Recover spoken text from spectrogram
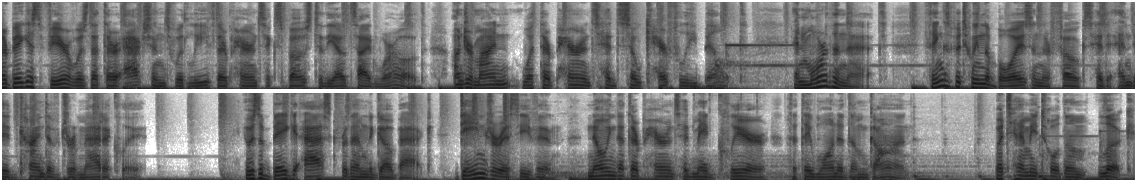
Their biggest fear was that their actions would leave their parents exposed to the outside world, undermine what their parents had so carefully built. And more than that, things between the boys and their folks had ended kind of dramatically. It was a big ask for them to go back, dangerous even, knowing that their parents had made clear that they wanted them gone. But Tami told them, look,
